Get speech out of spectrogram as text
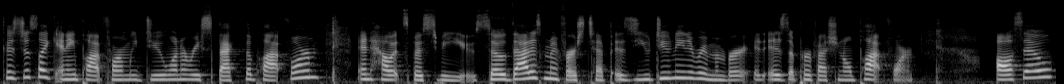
Because just like any platform, we do want to respect the platform and how it's supposed to be used. So that is my first tip is you do need to remember it is a professional platform. Also,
